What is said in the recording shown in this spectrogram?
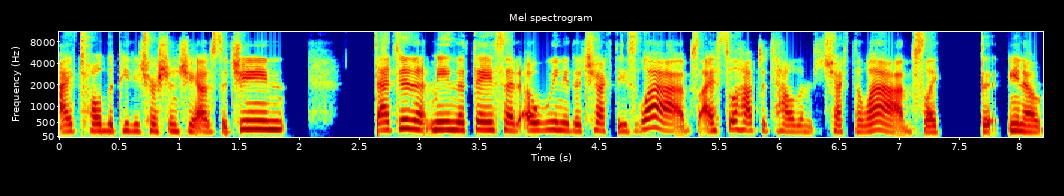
I told the pediatrician she has the gene. That didn't mean that they said, oh, we need to check these labs. I still have to tell them to check the labs. Like the, you know,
